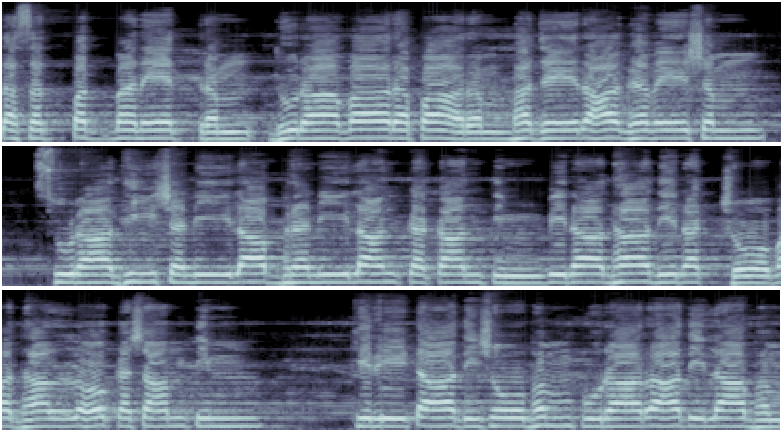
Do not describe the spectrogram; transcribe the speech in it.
लसत्पद्मनेत्रं धुरावारपारं भजे राघवेशम् सुराधीशनीलाभ्रनीलाङ्ककान्तिं विराधादिरक्षोवधाल्लोकशान्तिम् किरीटादिशोभं पुरारादिलाभं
